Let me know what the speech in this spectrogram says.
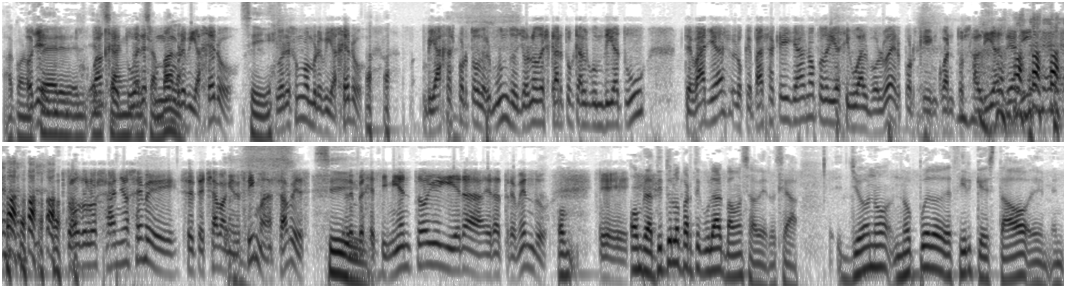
a conocer el, el, tú eres un hombre viajero. Sí. Tú eres un hombre viajero. Viajas por todo el mundo. Yo no descarto que algún día tú te vayas, lo que pasa que ya no podrías igual volver, porque en cuanto salías de allí, todos los años se, me, se te echaban encima, ¿sabes? Sí. El envejecimiento y, era, era tremendo. Eh, hombre, a título particular, vamos a ver, o sea, yo no, no puedo decir que he estado en,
